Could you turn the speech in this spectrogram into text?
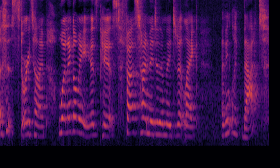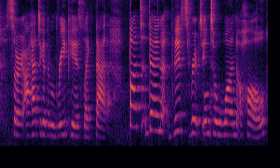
story time. When I got my ears pierced, first time they did them, they did it like, I think like that. So I had to get them re-pierced like that. But then this ripped into one hole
